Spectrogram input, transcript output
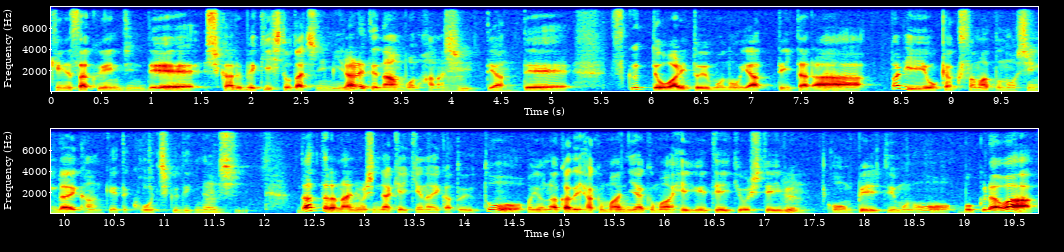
検索エンジンでしかるべき人たちに見られてなんぼの話であって、作って終わりというものをやっていたら、やっぱりお客様との信頼関係って構築できないし、だったら何をしなきゃいけないかというと、世の中で100万200万平芸提供しているうん。ホームページというものを僕らは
